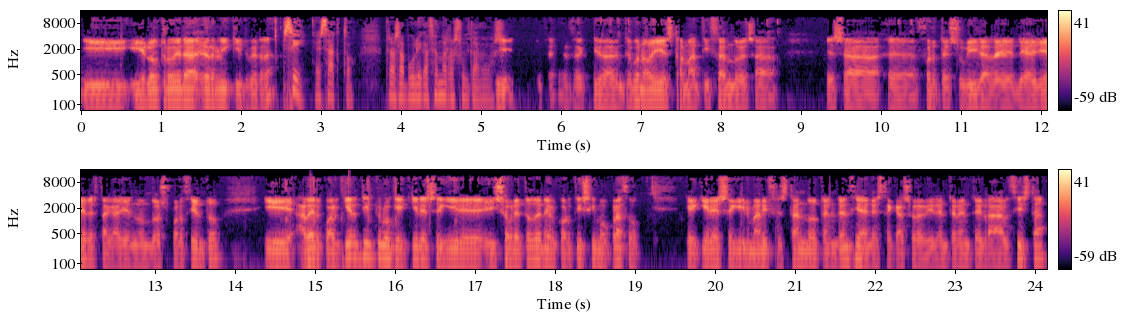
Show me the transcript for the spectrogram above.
y, y el otro era Air Liquid, ¿verdad? Sí, exacto. Tras la publicación de resultados. Sí, efe- efectivamente. Bueno, hoy está matizando esa, esa eh, fuerte subida de, de ayer, está cayendo un 2%. Y, a ver, cualquier título que quiere seguir, eh, y sobre todo en el cortísimo plazo, que quiere seguir manifestando tendencia, en este caso evidentemente la alcista,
